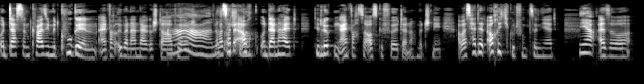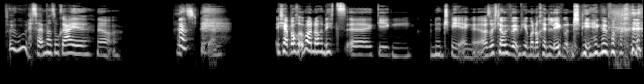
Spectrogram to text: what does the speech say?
Und das dann quasi mit Kugeln einfach übereinander gestapelt. Ah, das aber es hat auch, und dann halt die Lücken einfach so ausgefüllt dann noch mit Schnee. Aber es hat halt auch richtig gut funktioniert. Ja. Also, voll gut. Das war immer so geil, ja. Hört sich gut an. Ich habe auch immer noch nichts äh, gegen einen Schneeengel. Also ich glaube, ich werde mich immer noch hinlegen und einen Schneeengel machen.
